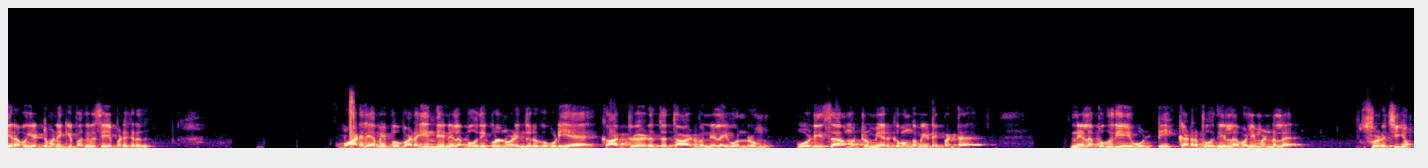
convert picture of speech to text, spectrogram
இரவு எட்டு மணிக்கு பதிவு செய்யப்படுகிறது. வானிலை அமைப்பு வட இந்திய நிலப்பகுதிக்குள் நுழைந்திருக்கக்கூடிய காற்று அழுத்த தாழ்வு நிலை ஒன்றும் ஒடிசா மற்றும் மேற்கு வங்கம் இடைப்பட்ட நிலப்பகுதியை ஒட்டி கடற்பகுதியில் வளிமண்டல சுழற்சியும்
